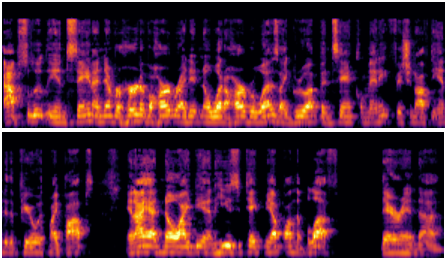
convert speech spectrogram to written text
Absolutely insane. I never heard of a harbor. I didn't know what a harbor was. I grew up in San Clemente fishing off the end of the pier with my pops, and I had no idea. And he used to take me up on the bluff there in uh,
